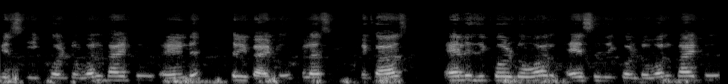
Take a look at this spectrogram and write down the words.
is equal to 1 by 2 and 3 by 2 plus because L is equal to 1, S is equal to 1 by 2.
